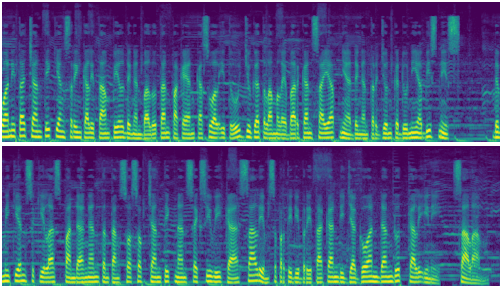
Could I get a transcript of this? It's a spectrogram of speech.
wanita cantik yang sering kali tampil dengan balutan pakaian kasual itu juga telah melebarkan sayapnya dengan terjun ke dunia bisnis, Demikian sekilas pandangan tentang sosok cantik nan seksi Wika Salim seperti diberitakan di Jagoan Dangdut kali ini. Salam.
